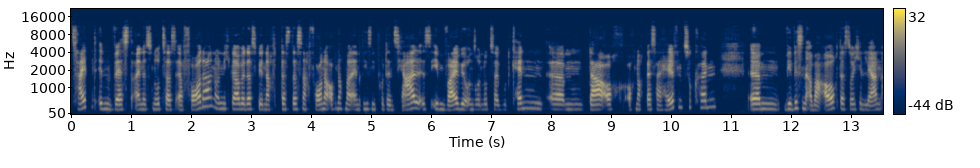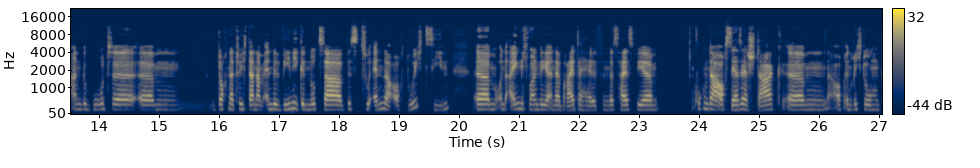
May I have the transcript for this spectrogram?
Zeitinvest eines Nutzers erfordern. Und ich glaube, dass wir nach, dass das nach vorne auch nochmal ein Riesenpotenzial ist, eben weil wir unsere Nutzer gut kennen, ähm, da auch, auch noch besser helfen zu können. Ähm, wir wissen aber auch, dass solche Lernangebote ähm, doch natürlich dann am Ende wenige Nutzer bis zu Ende auch durchziehen. Ähm, und eigentlich wollen wir ja in der Breite helfen. Das heißt, wir gucken da auch sehr, sehr stark ähm, auch in Richtung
